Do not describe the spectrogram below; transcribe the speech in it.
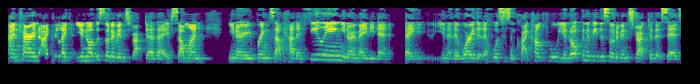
And Karen, I feel like you're not the sort of instructor that if someone, you know, brings up how they're feeling, you know, maybe they they you know, they're worried that their horse isn't quite comfortable, you're not going to be the sort of instructor that says,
